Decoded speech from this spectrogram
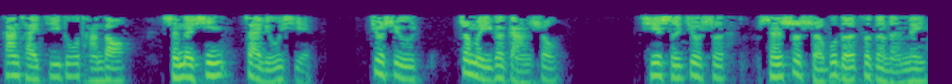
刚才基督谈到神的心在流血，就是有这么一个感受。其实就是神是舍不得这个人类，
